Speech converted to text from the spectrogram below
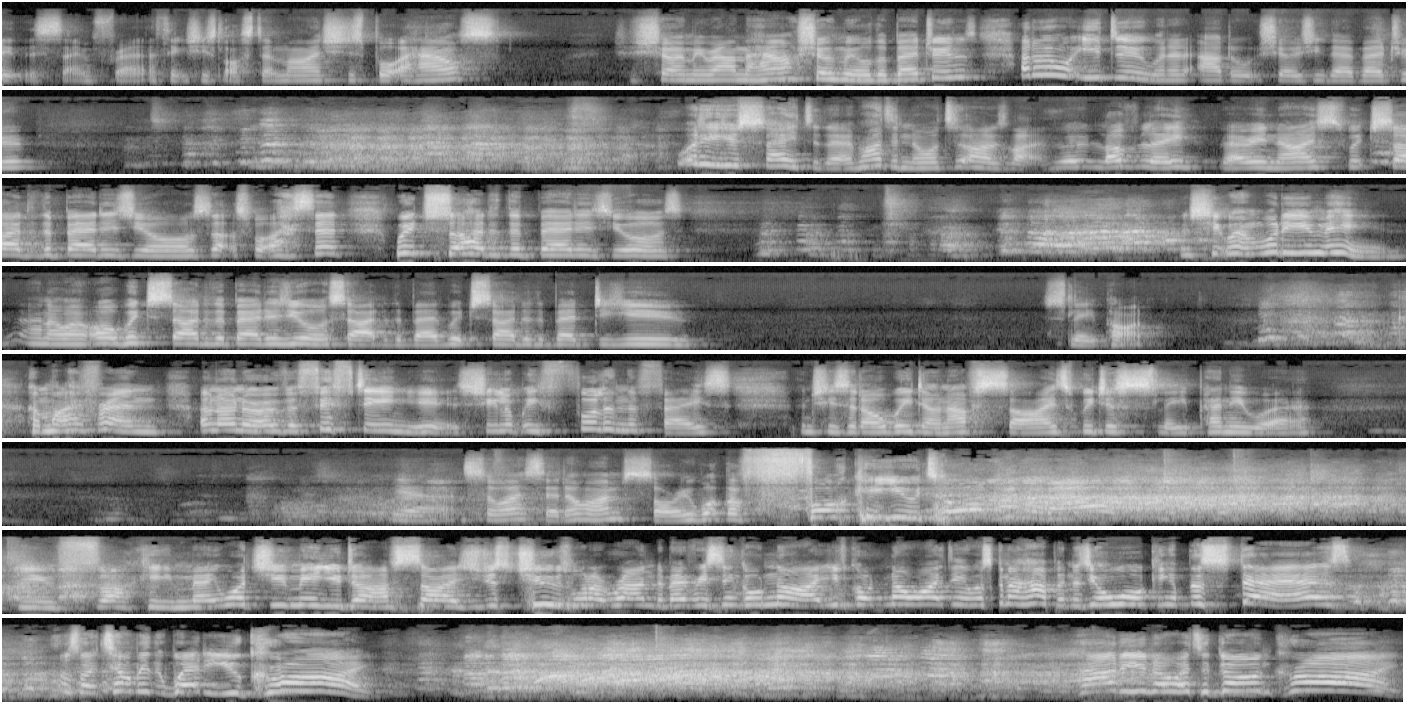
think this same friend, I think she's lost her mind. She just bought a house. She was showing me around the house, showing me all the bedrooms. I don't know what you do when an adult shows you their bedroom. what do you say to them? I didn't know what to I was like, lovely, very nice. Which side of the bed is yours? That's what I said. Which side of the bed is yours? And she went, What do you mean? And I went, Oh, which side of the bed is your side of the bed? Which side of the bed do you sleep on? and my friend, I've known her over 15 years, she looked me full in the face and she said, Oh, we don't have sides, we just sleep anywhere. Yeah, so I said, Oh, I'm sorry, what the fuck are you talking about? you fucking mate. What do you mean you don't have sides? You just choose one at random every single night. You've got no idea what's going to happen as you're walking up the stairs. I was like, tell me, where do you cry? How do you know where to go and cry?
